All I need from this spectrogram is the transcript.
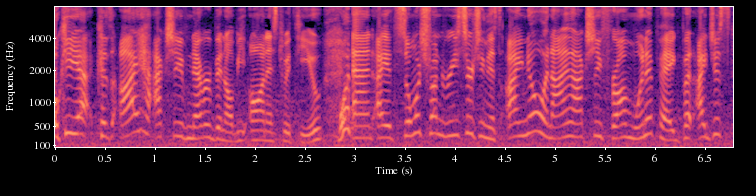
Okay, yeah, because I actually have never been, I'll be honest with you. What? And I had so much fun researching this. I know, and I'm actually from Winnipeg, but I just,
